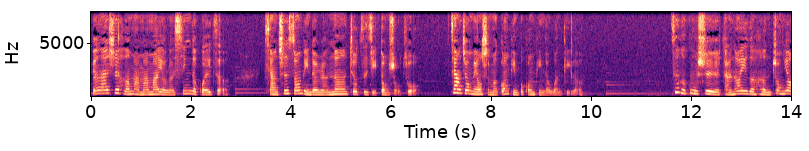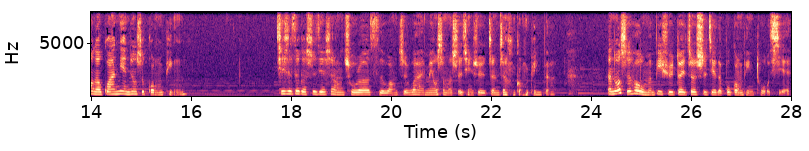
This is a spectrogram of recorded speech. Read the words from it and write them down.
原来是河马妈妈有了新的规则：想吃松饼的人呢，就自己动手做，这样就没有什么公平不公平的问题了。这个故事谈到一个很重要的观念，就是公平。其实这个世界上除了死亡之外，没有什么事情是真正公平的。很多时候，我们必须对这世界的不公平妥协，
